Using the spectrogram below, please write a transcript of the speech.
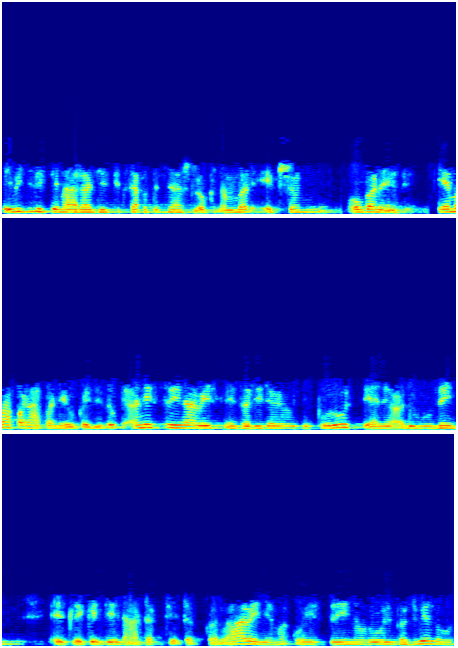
એવી જ રીતે મહારાજે શિક્ષાપત્રીના શ્લોક નંબર એકસો ઓગણએસી. એમાં પણ આપણને એવું કહી દીધું કે અને સ્ત્રીના વેશને ધરી રહ્યો જે પુરુષ તેને અડવું નહીં. એટલે કે જે નાટક ચેટક કરવા આવે ને એમાં કોઈ સ્ત્રીનો રોલ ભજવેલો હોય,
